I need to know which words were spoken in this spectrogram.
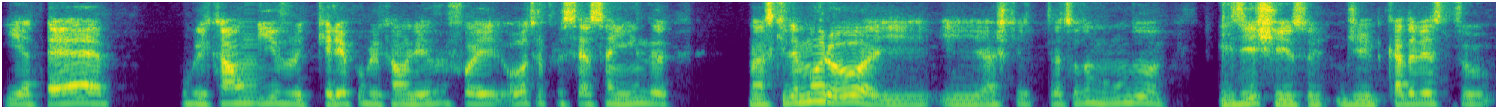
e, até publicar um livro, querer publicar um livro foi outro processo ainda, mas que demorou e, e acho que para todo mundo existe isso de cada vez que tu,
